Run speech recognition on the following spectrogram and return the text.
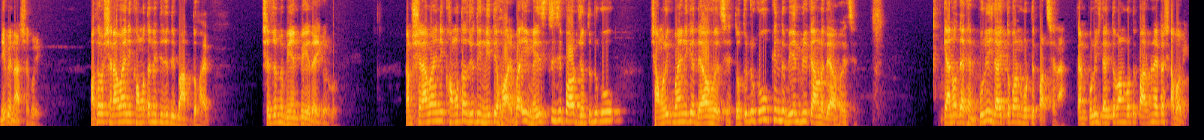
নিবে না আশা করি। অথবা সেনাবাহিনী ক্ষমতা নিতে যদি বাধ্য হয়, সেজন্য বিএনপিকে দায়ী করব। কারণ সেনাবাহিনী ক্ষমতা যদি নিতে হয় বা এই ম্যাজিস্ট্রেসি পাওয়ার যতটুকু সামরিক বাহিনীকে দেওয়া হয়েছে। ততটুকু কিন্তু বিএনপির কারণে দেওয়া হয়েছে। কেন? দেখেন, পুলিশ দায়িত্ব পালন করতে পারছে না। কারণ পুলিশ দায়িত্ব পালন করতে পারবে না, এটা স্বাভাবিক।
